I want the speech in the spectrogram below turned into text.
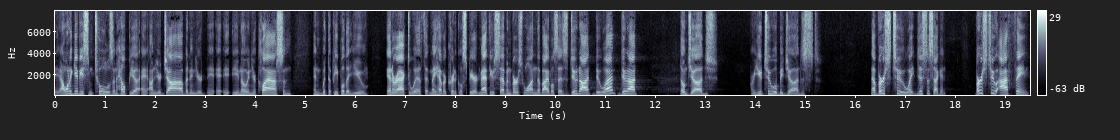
I want to give you some tools and help you eh, on your job and in your eh, eh, you know in your class and and with the people that you interact with that may have a critical spirit. Matthew 7 verse 1, the Bible says, "Do not do what? Do not don't judge, or you too will be judged." Now verse 2, wait just a second. Verse 2 I think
